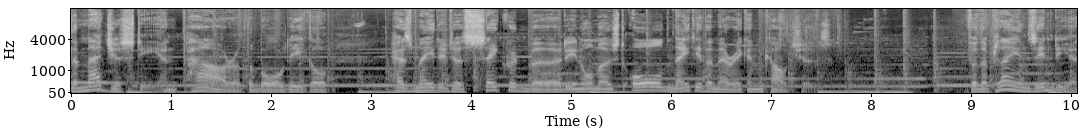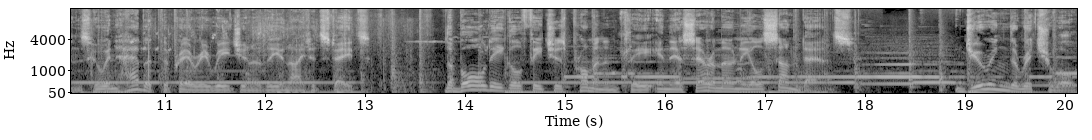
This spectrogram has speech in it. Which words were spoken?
The majesty and power of the bald eagle has made it a sacred bird in almost all Native American cultures. For the Plains Indians who inhabit the prairie region of the United States, the bald eagle features prominently in their ceremonial sun dance. During the ritual,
